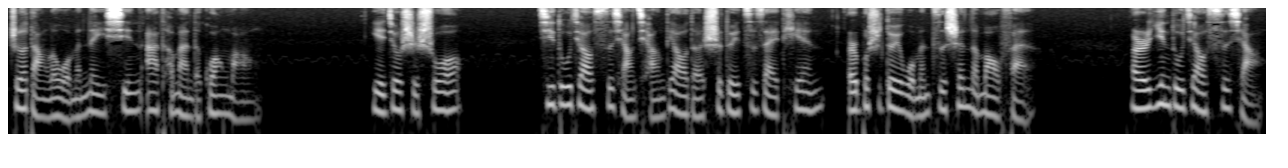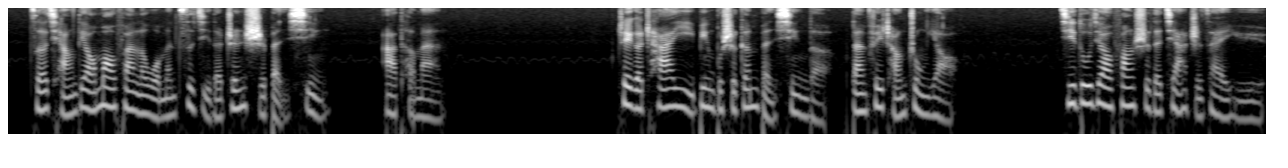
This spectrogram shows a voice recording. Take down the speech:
遮挡了我们内心阿特曼的光芒。也就是说，基督教思想强调的是对自在天，而不是对我们自身的冒犯；而印度教思想则强调冒犯了我们自己的真实本性。阿特曼，这个差异并不是根本性的，但非常重要。基督教方式的价值在于，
